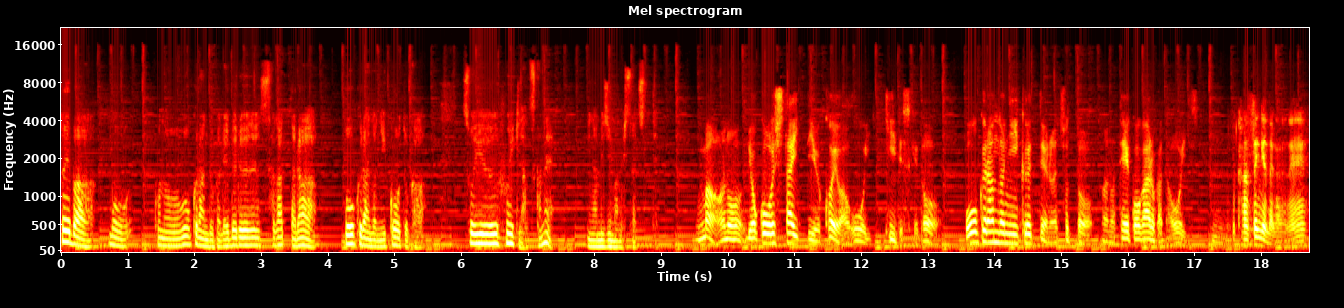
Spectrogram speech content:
例えば、もう、このオークランドがレベル下がったら、オークランドに行こうとか、そういう雰囲気なんですかね、南島の人たちって。まあ、あの、旅行したいっていう声は多い、キーですけど、オークランドに行くっていうのはちょっと、あの、抵抗がある方多いです。うん、感染源だからね。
